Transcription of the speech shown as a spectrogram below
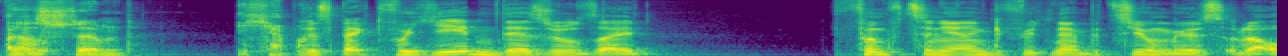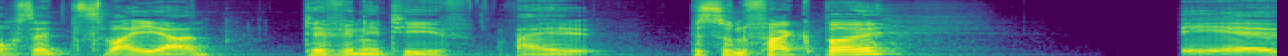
Das Also, stimmt. Ich habe Respekt vor jedem, der so seit 15 Jahren gefühlt in einer Beziehung ist oder auch seit zwei Jahren, Definitiv. weil Bist du ein Fuckboy? äh,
